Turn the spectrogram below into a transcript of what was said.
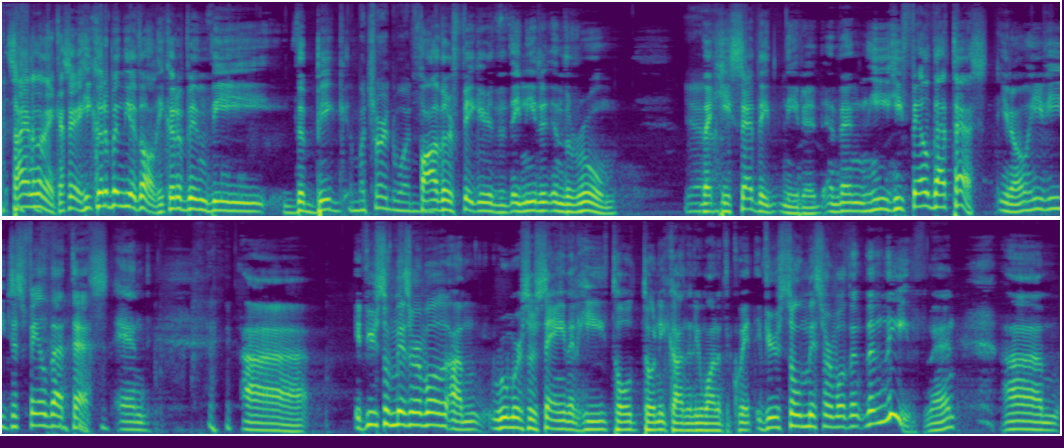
sayang lang eh. Kasi he could have been the adult. He could have been the the big the matured one father figure that they needed in the room. Yeah. Like he said they needed. And then he he failed that test. You know, he he just failed that test. And uh if you're so miserable, um, rumors are saying that he told Tony Khan that he wanted to quit. If you're so miserable, then, then leave, man. Um,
